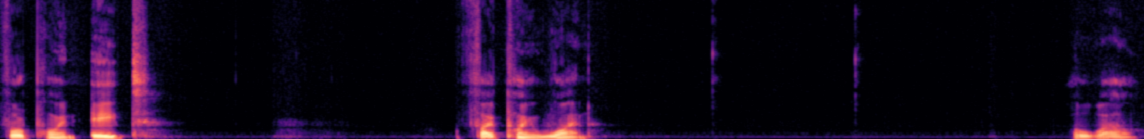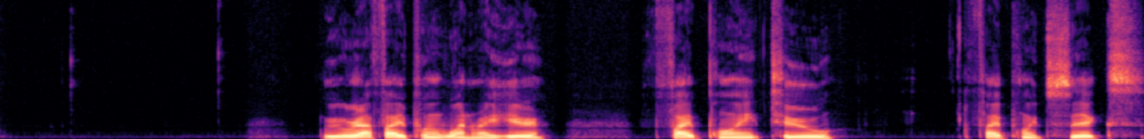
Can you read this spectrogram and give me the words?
four point eight. 5.1. Oh, wow. We were at 5.1 right here. 5.2, 5.6,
